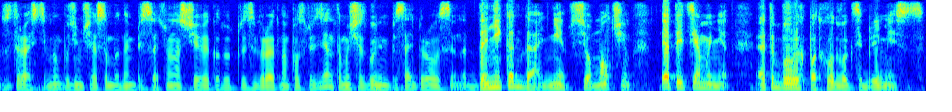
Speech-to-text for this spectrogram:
Здрасте, мы будем сейчас об этом писать. У нас человека тут избирают на пост президента, мы сейчас будем писать про его сына. Да никогда, нет, все, молчим. Этой темы нет. Это был их подход в октябре месяце,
